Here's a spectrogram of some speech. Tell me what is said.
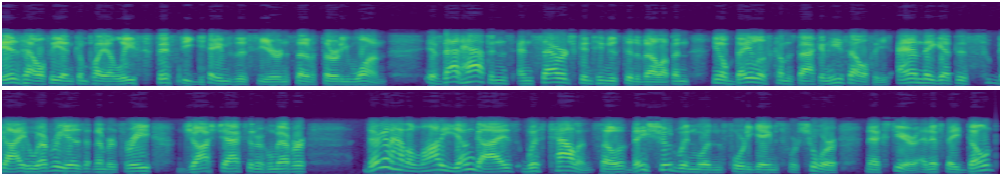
is healthy and can play at least 50 games this year instead of 31. If that happens and Savage continues to develop and you know Bayless comes back and he's healthy and they get this guy whoever he is at number 3, Josh Jackson or whomever, they're going to have a lot of young guys with talent, so they should win more than 40 games for sure next year. And if they don't,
